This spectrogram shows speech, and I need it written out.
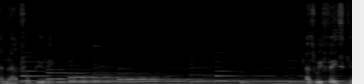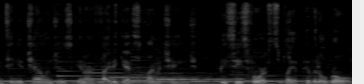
and natural beauty. As we face continued challenges in our fight against climate change, BC's forests play a pivotal role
